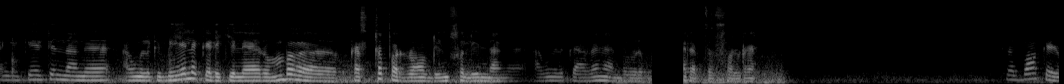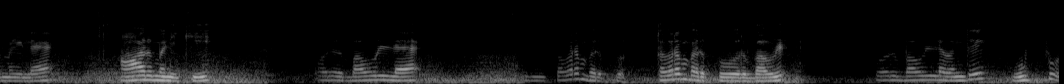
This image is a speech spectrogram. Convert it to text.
ஒருத்தங்க கேட்டிருந்தாங்க அவங்களுக்கு வேலை கிடைக்கல ரொம்ப கஷ்டப்படுறோம் அப்படின்னு சொல்லியிருந்தாங்க. அவங்களுக்காக நான் அந்த ஒரு பரிகாரத்தை சொல்கிறேன் செவ்வாய்க்கிழமையில் ஆறு மணிக்கு ஒரு பவுலில் துவரம்பருப்பு துவரம்பருப்பு ஒரு பவுல் ஒரு பவுலில் வந்து உப்பு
